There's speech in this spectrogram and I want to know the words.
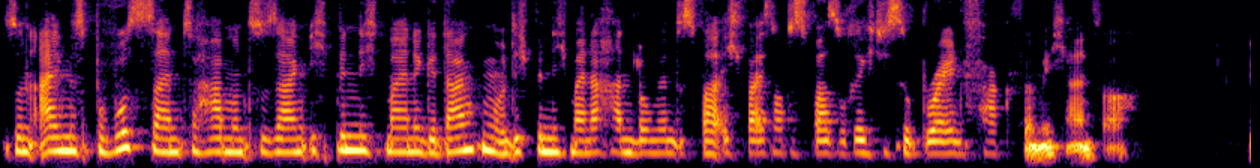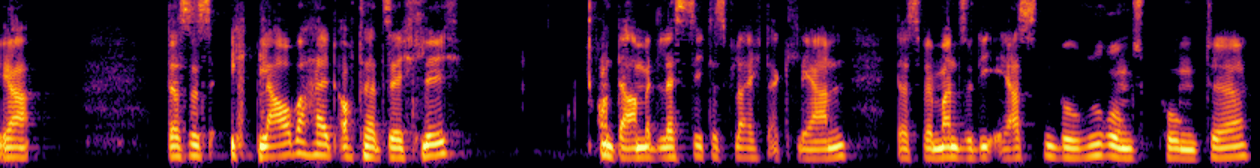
so ein eigenes Bewusstsein zu haben und zu sagen, ich bin nicht meine Gedanken und ich bin nicht meine Handlungen. Das war, ich weiß noch, das war so richtig so Brainfuck für mich einfach. Ja, das ist, ich glaube halt auch tatsächlich, und damit lässt sich das vielleicht erklären, dass wenn man so die ersten Berührungspunkte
